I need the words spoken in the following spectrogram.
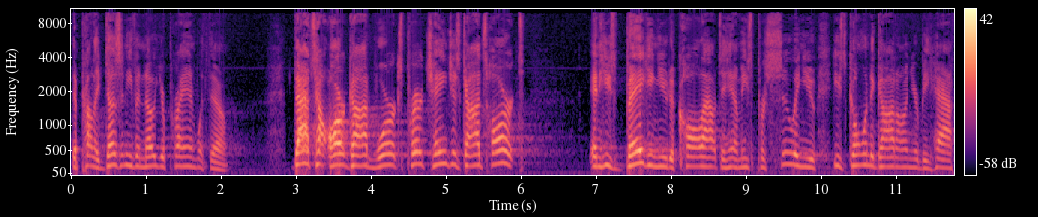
that probably doesn't even know you're praying with them. That's how our God works. Prayer changes God's heart. And He's begging you to call out to Him. He's pursuing you. He's going to God on your behalf.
